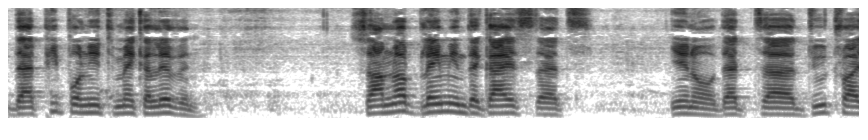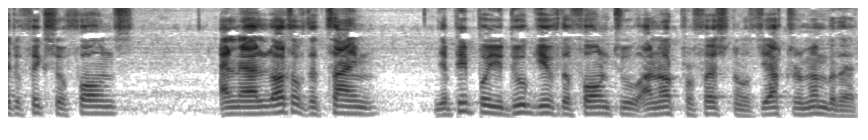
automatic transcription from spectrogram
that people need to make a living. So I'm not blaming the guys that you know that uh, do try to fix your phones and a lot of the time the people you do give the phone to are not professionals. You have to remember that.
